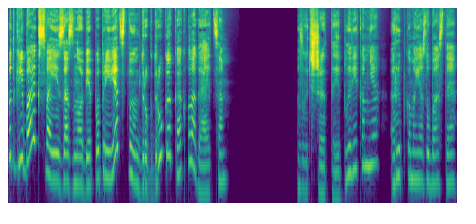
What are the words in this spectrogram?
Подгребай к своей зазнобе, поприветствуем друг друга, как полагается. Лучше ты плыви ко мне, рыбка моя зубастая,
